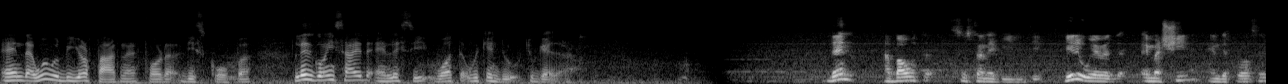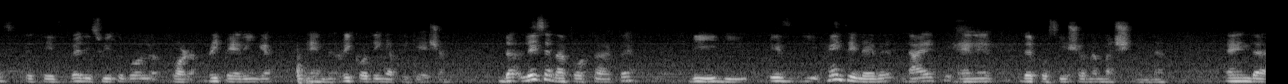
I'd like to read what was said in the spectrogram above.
and we will be your partner for this scope. Let's go inside and let's see what we can do together. Then about sustainability. Here we have a machine and a process that is very suitable for repairing and recoating application. The laser Rapporteur DED is the entry level direct energy deposition machine. And uh,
